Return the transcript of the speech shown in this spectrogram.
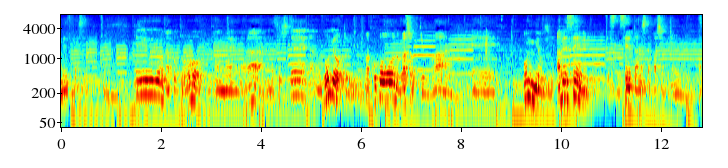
根付かせていくっていうようなことを考えながらそしてあの五行という、まあ、ここの場所っていうのは、えー、陰陽師安倍晴明がですね生誕した場所で、まあ、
